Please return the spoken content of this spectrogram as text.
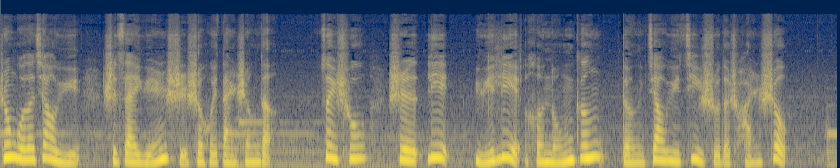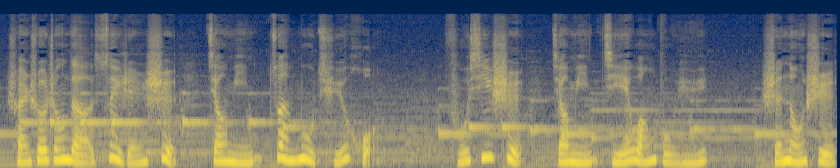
中国的教育是在原始社会诞生的，最初是猎。渔猎和农耕等教育技术的传授，传说中的燧人氏教民钻木取火，伏羲氏教民结网捕鱼，神农氏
